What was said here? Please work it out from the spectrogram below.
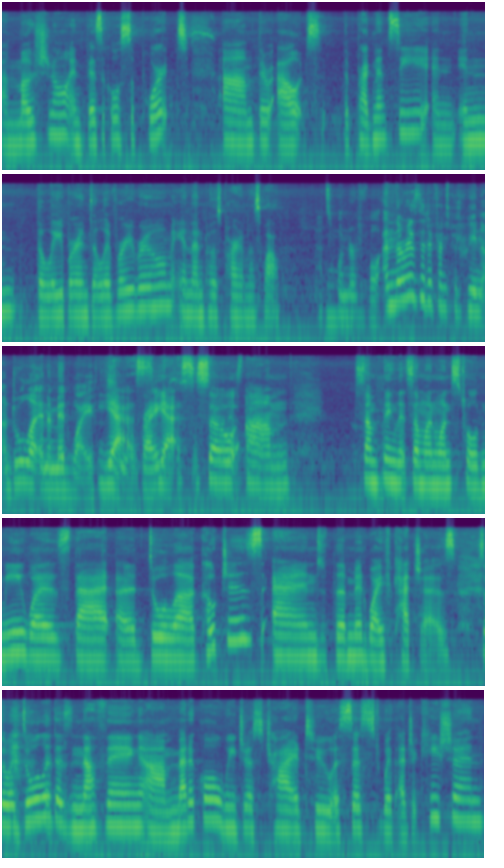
emotional and physical support um, throughout the pregnancy and in the labor and delivery room, and then postpartum as well. That's wonderful. And there is a difference between a doula and a midwife, too, Yes, right? yes. So, that? um, something that someone once told me was that a doula coaches and the midwife catches. So, a doula does nothing um, medical. We just try to assist with education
